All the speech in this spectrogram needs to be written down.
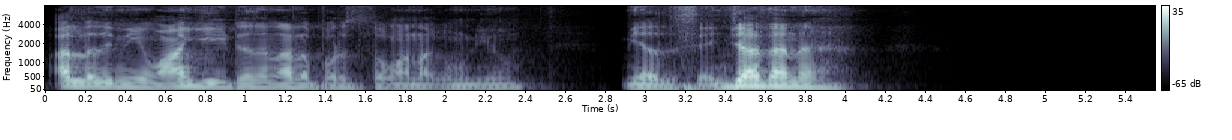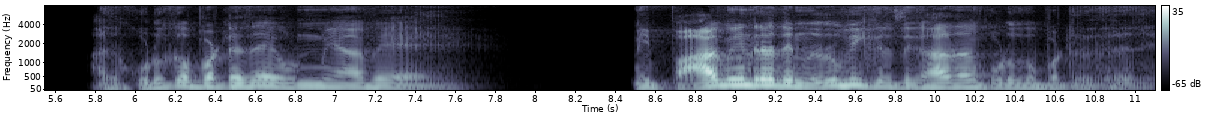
அல்லது நீ வாங்கிக்கிட்டதுனால பரிசுத்தவானாக முடியும்? நீ அது செஞ்சால் தானே அது கொடுக்கப்பட்டதே உண்மையாகவே நீ பாவின்றதை நிரூபிக்கிறதுக்காக தான் கொடுக்கப்பட்டிருக்கிறது.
